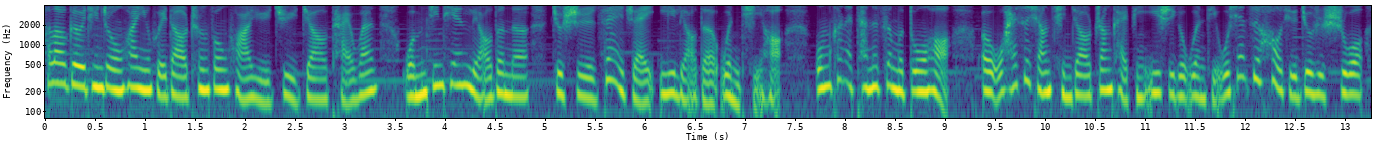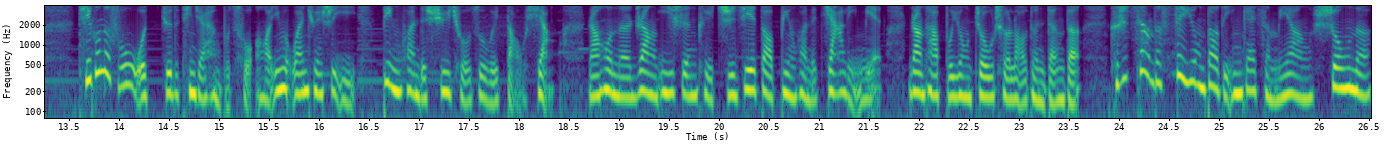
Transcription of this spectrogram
Hello，各位听众，欢迎回到春风华语聚焦台湾。我们今天聊的呢，就是在宅医疗的问题。哈，我们刚才谈了这么多，哈，呃，我还是想请教张凯平医师一个问题。我现在最好奇的就是说，提供的服务，我觉得听起来很不错啊，因为完全是以病患的需求作为导向，然后呢，让医生可以直接到病患的家里面，让他不用舟车劳顿等等。可是这样的费用到底应该怎么样收呢？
